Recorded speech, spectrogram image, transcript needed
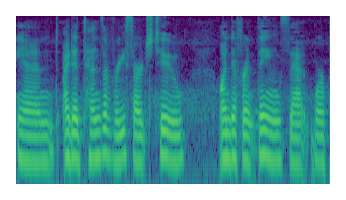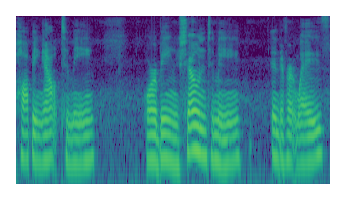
And I did tons of research too on different things that were popping out to me or being shown to me in different ways.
